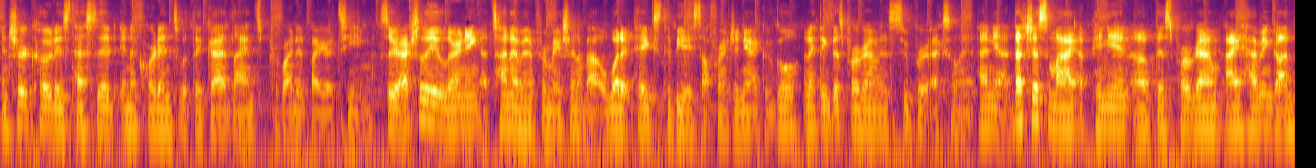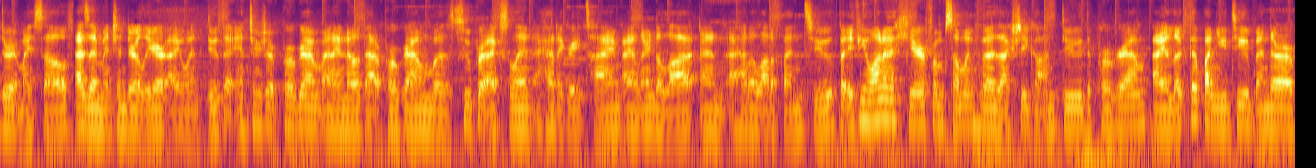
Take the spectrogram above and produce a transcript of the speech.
ensure code is tested in accordance with the guidelines provided by your team. So you're actually learning a ton of information about what it takes to be a software engineer at Google. And I think this program is super excellent. And yeah, that's just my opinion of this program. I haven't gone through it myself. As I mentioned earlier, I went through the internship program and I know that program was super excellent. I had a great time. I learned a lot and I had a lot of fun too. But if you want to hear from someone who has actually gone through the program, I looked up on YouTube and there are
